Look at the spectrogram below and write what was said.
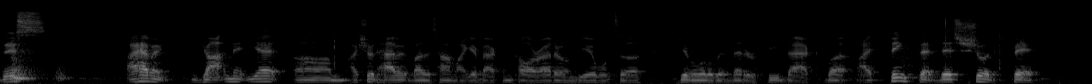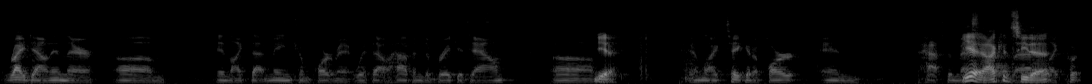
this. I haven't gotten it yet. Um, I should have it by the time I get back from Colorado and be able to give a little bit better feedback. But I think that this should fit right down in there, um, in like that main compartment without having to break it down. Um, Yeah, and like take it apart and have to mess Yeah, I can could see that. like put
